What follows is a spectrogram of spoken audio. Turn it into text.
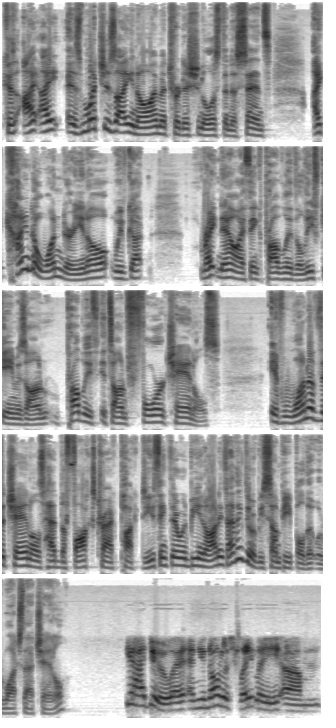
Because I, I, as much as I, you know, I'm a traditionalist in a sense. I kind of wonder. You know, we've got right now. I think probably the Leaf game is on. Probably it's on four channels if one of the channels had the Fox Track puck, do you think there would be an audience? I think there would be some people that would watch that channel. Yeah, I do. And you notice lately, um,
